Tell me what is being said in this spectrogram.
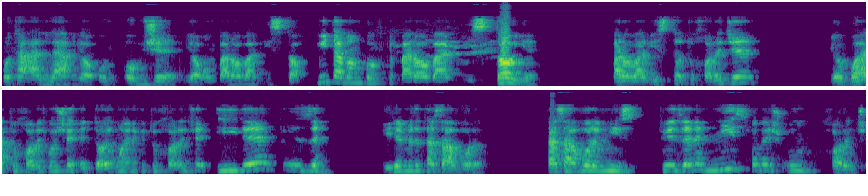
متعلق یا اون ابژه یا اون برابر ایستا. می توان گفت که برابر ایستای برابر ایستا تو خارجه یا باید تو خارج باشه. ادعای ما اینه که تو خارجه ایده توی ذهن. ایده مثل تصوره. تصور میز. توی ذهن میز خودش اون خارجه.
